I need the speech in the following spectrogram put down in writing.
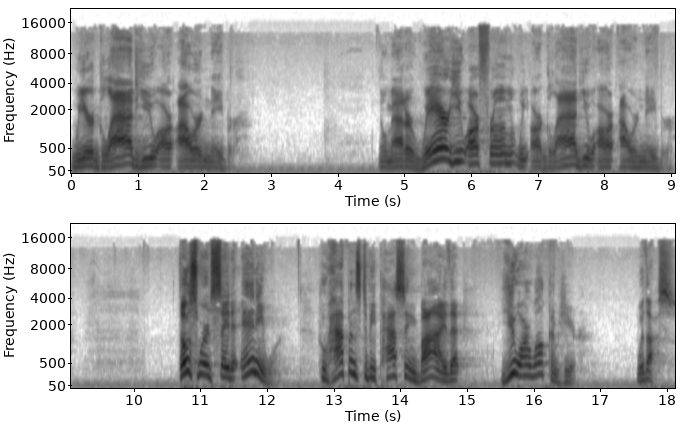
we're glad you are our neighbor. No matter where you are from, we are glad you are our neighbor. Those words say to anyone who happens to be passing by that you are welcome here with us.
